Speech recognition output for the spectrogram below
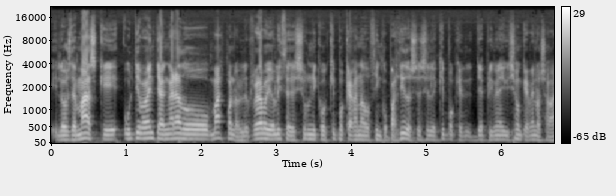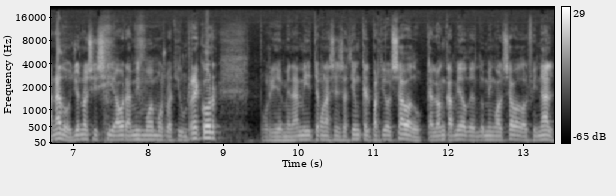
los demás que últimamente han ganado más. Bueno, el Real Valladolid es el único equipo que ha ganado 5 partidos, es el equipo que, de primera división que menos ha ganado. Yo no sé si ahora mismo hemos batido un récord, porque me da a mí, tengo la sensación que el partido del sábado, que lo han cambiado del domingo al sábado al final,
